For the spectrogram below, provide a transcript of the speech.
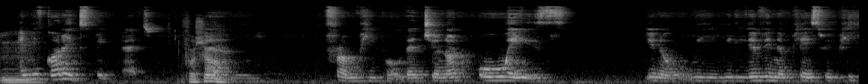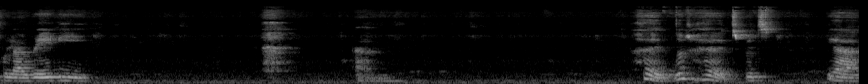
Mhm. And you've got to expect that For sure. um, from people that you're not always, you know, we, we live in a place where people are really um, hurt, not hurt, but yeah,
